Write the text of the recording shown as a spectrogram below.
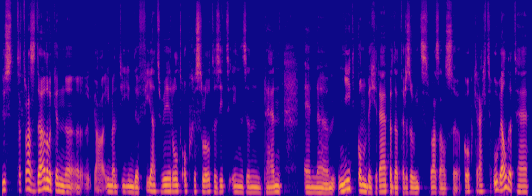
dus dat was duidelijk een, uh, ja, iemand die in de fiat-wereld opgesloten zit in zijn brein en uh, niet kon begrijpen dat er zoiets was als uh, koopkracht, hoewel dat hij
